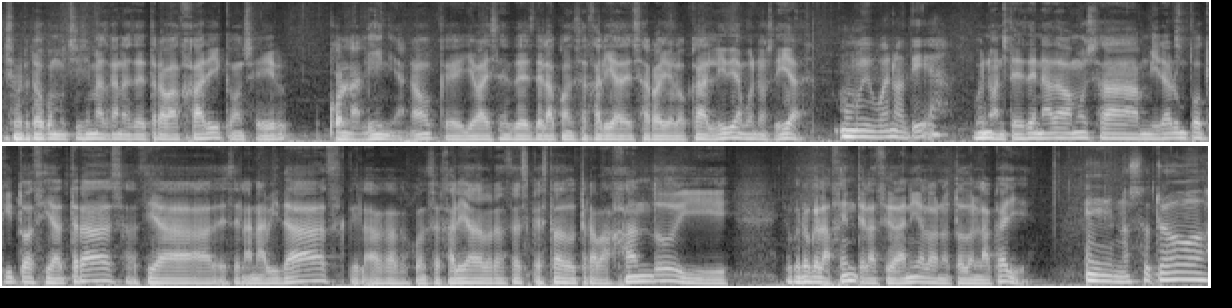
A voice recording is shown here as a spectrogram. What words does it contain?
y sobre todo con muchísimas ganas de trabajar y conseguir con la línea ¿no? que lleváis desde la Concejalía de Desarrollo Local. Lidia, buenos días. Muy buenos días. Bueno, antes de nada vamos a mirar un poquito hacia atrás, hacia desde la Navidad, que la Concejalía de verdad es que ha estado trabajando y yo creo que la gente, la ciudadanía lo ha notado en la calle. Eh, nosotros,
